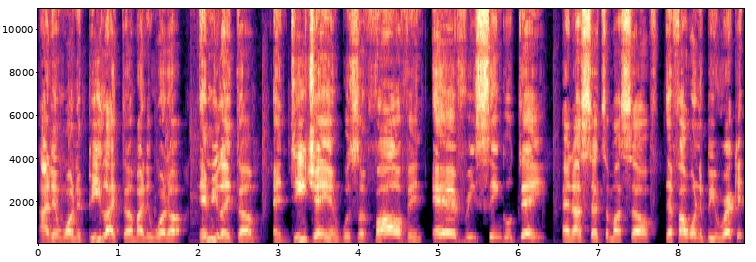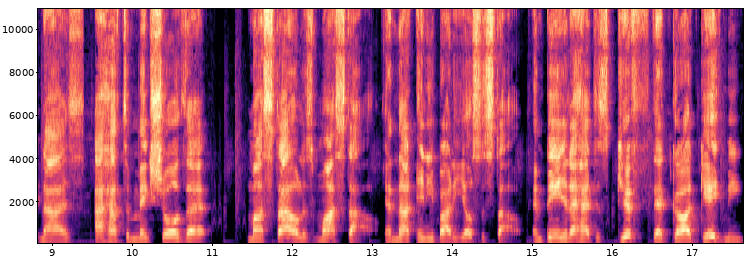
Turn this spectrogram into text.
I didn't want to be like them. I didn't want to emulate them. And DJing was evolving every single day. And I said to myself, if I want to be recognized, I have to make sure that my style is my style and not anybody else's style. And being that I had this gift that God gave me,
